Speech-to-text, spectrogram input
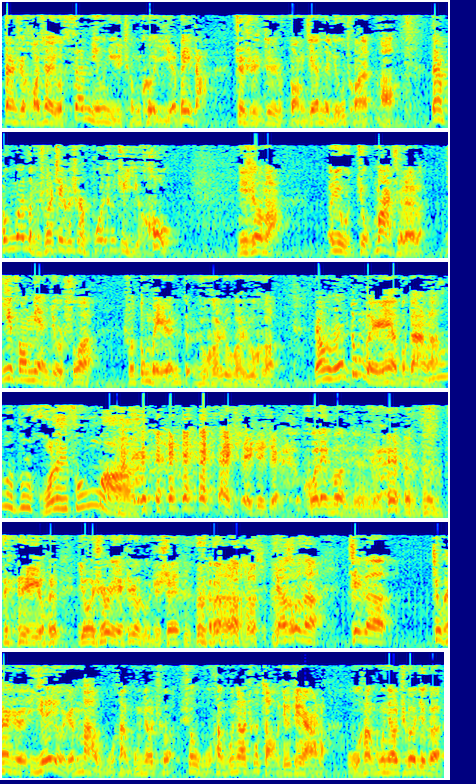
但是好像有三名女乘客也被打，这是这是坊间的流传啊。但是甭管怎么说，这个事儿播出去以后，你知道吗？哎呦，就骂起来了。一方面就是说啊，说东北人如何如何如何，然后人东北人也不干了。那不不是活雷锋吗？是是是，活雷锋。有有时候也是鲁智深。然后呢，这个。就开始也有人骂武汉公交车，说武汉公交车早就这样了，武汉公交车这个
